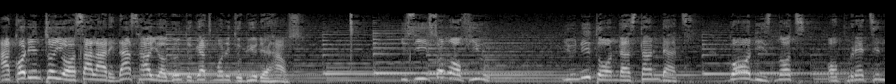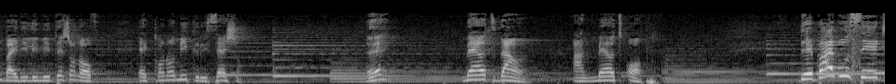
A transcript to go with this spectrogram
According to your salary, that's how you're going to get money to build a house. You see, some of you, you need to understand that God is not operating by the limitation of economic recession. Eh? Melt down and melt up. The Bible said,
